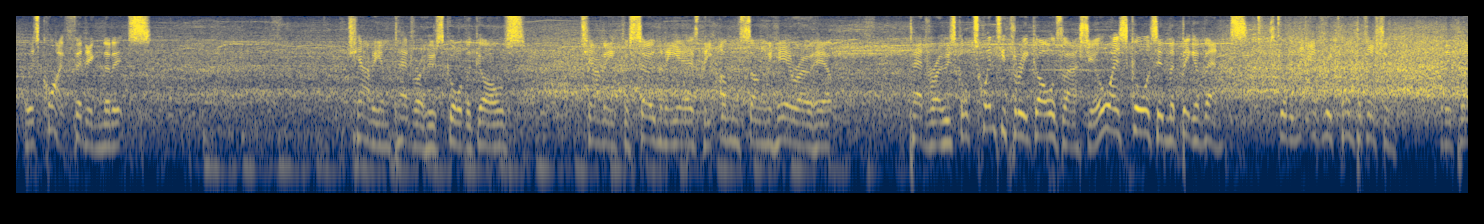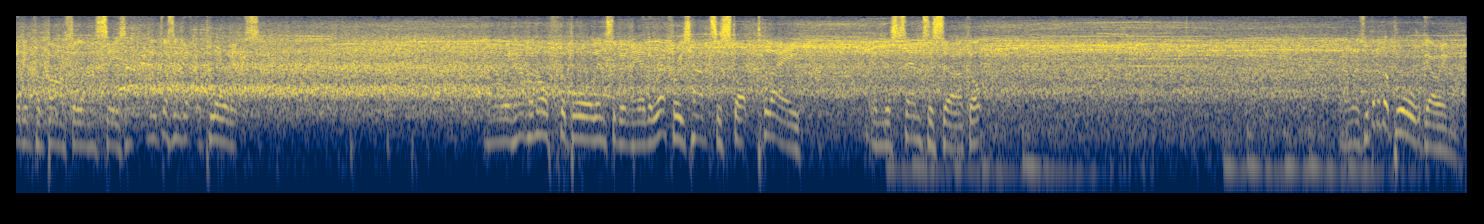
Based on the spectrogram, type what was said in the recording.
Well, it's quite fitting that it's Xavi and Pedro who scored the goals. Xavi, for so many years, the unsung hero here. Pedro, who scored 23 goals last year, always scores in the big events, scored in every competition that he played him for Barca last season, he doesn't get the plaudits. Now we have an off-the-ball incident here. The referee's had to stop play in the centre circle. And there's a bit of a brawl going on.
